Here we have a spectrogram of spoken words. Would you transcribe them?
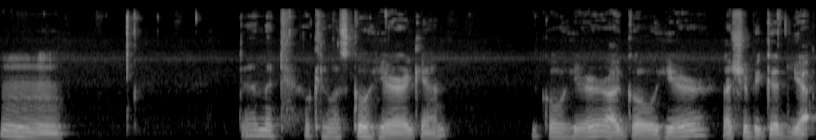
Hmm. Damn it. Okay, let's go here again. You go here, I go here. That should be good. Yeah.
